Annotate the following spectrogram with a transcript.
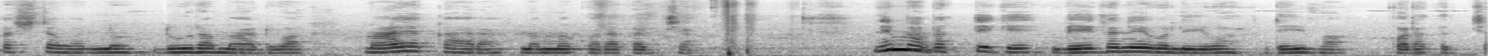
ಕಷ್ಟವನ್ನು ದೂರ ಮಾಡುವ ಮಾಯಕಾರ ನಮ್ಮ ಕೊರಗಜ್ಜ. ನಿಮ್ಮ ಭಕ್ತಿಗೆ ಬೇಗನೆ ಒಲಿಯುವ ದೈವ ಕೊರಗಜ್ಜ.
